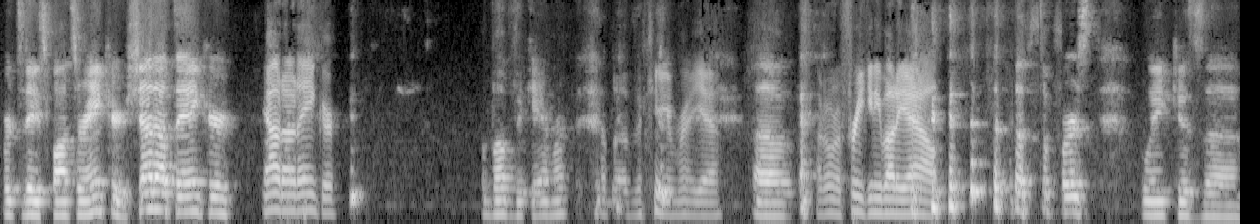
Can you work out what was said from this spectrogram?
for today's sponsor, Anchor. Shout out to Anchor Shout out Anchor above the camera. above the camera. Yeah. Um, I don't want to freak anybody out. the first link is uh,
